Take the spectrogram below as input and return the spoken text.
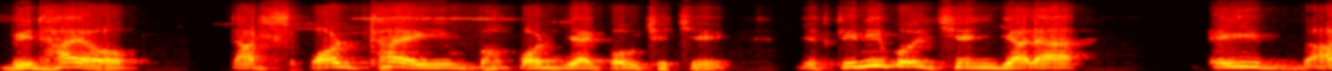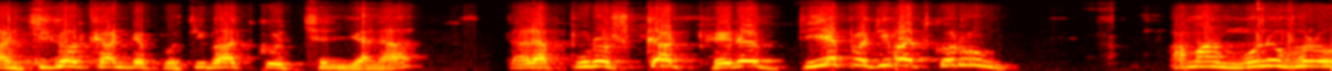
বিধায়ক তার স্পর্ধা এই পর্যায়ে পৌঁছেছে, যে তিনি বলছেন, যারা এই আর্যিকর কাণ্ডে প্রতিবাদ করছেন যারা, তারা পুরস্কার ফেরত দিয়ে প্রতিবাদ করুন। আমার মনে হলো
